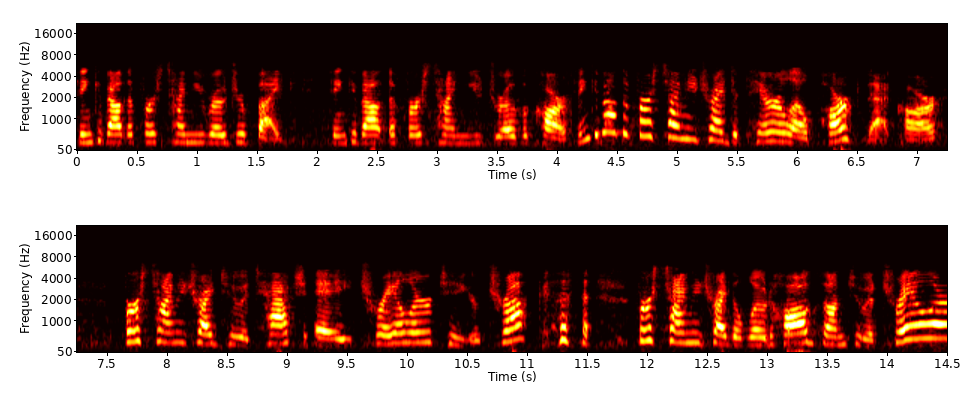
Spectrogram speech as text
Think about the first time you rode your bike. Think about the first time you drove a car. Think about the first time you tried to parallel park that car First time you tried to attach a trailer to your truck. First time you tried to load hogs onto a trailer.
